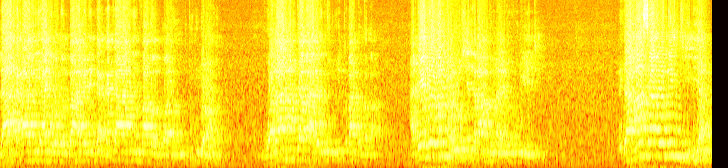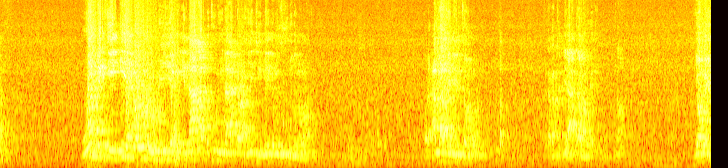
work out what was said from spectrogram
La ta hafi hanyar wajen ba a ganin karkata in fama wato tudu da rafi wala an ta ba a ganin tudu in ta ba a ɗaukaka. A daidai wannan wurin shekara abdullahi bin kudu ya ce da an samo injiniya wanda ke iya auna wuri ya ga ina aka turu ina aka rahi ya ce mai gami zuwa mai nawa. Wadda Allah zai yi ta wani karanta da ya aka gari yau mai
